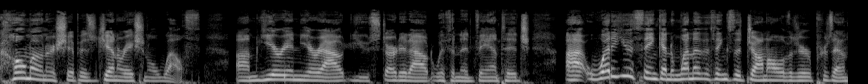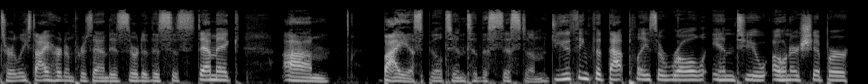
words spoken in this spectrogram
home ownership is generational wealth. Um, year in, year out, you started out with an advantage. Uh, what do you think? And one of the things that John Oliver presents, or at least I heard him present, is sort of the systemic. Um, bias built into the system. Do you think that that plays a role into ownership or,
